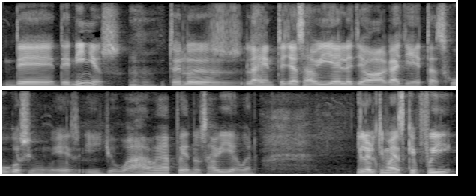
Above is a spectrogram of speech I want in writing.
de, de niños. Entonces los- la gente ya sabía y les llevaba galletas, jugos y, y yo, ah, vea, pues no sabía, bueno. Y la última vez que fui,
